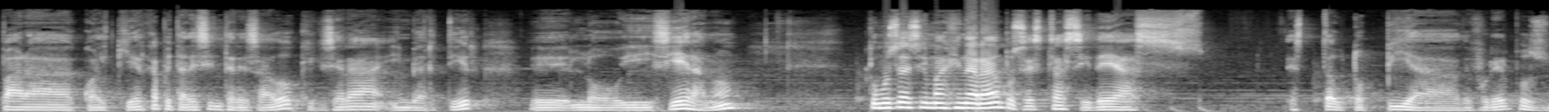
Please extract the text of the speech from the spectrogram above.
para cualquier capitalista interesado que quisiera invertir lo hiciera, ¿no? Como ustedes imaginarán, pues estas ideas, esta utopía de Fourier, pues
